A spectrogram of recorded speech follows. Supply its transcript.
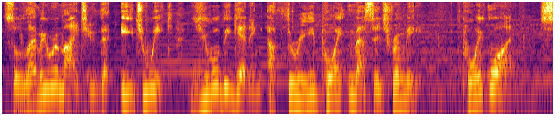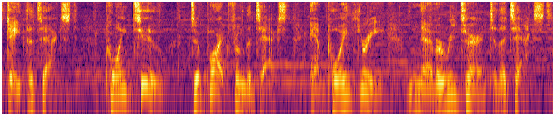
So let me remind you that each week you will be getting a three point message from me. Point one, state the text. Point two, depart from the text. And point three, never return to the text.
